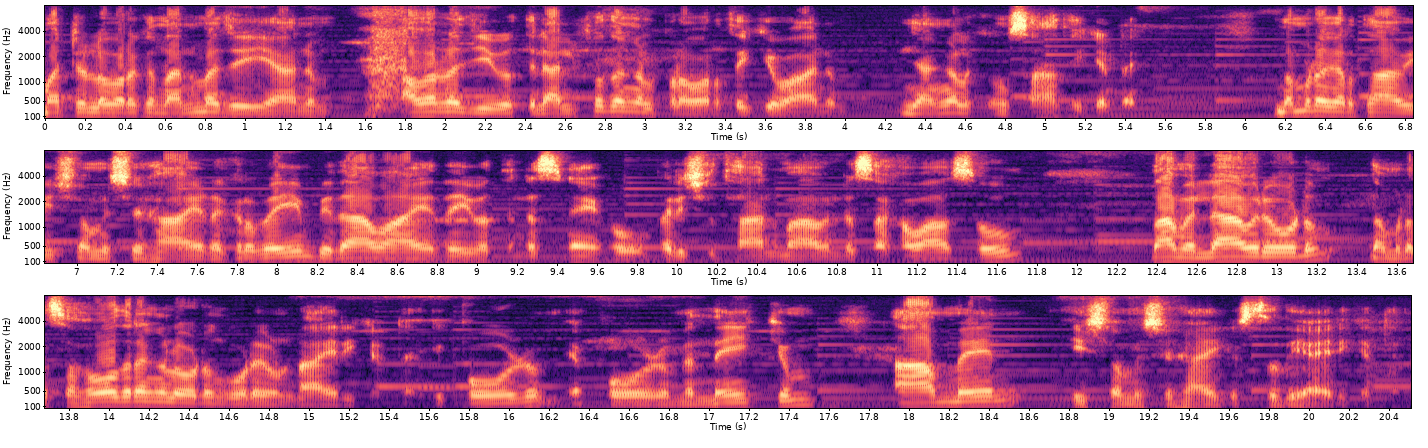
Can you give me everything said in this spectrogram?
മറ്റുള്ളവർക്ക് നന്മ ചെയ്യാനും അവരുടെ ജീവിതത്തിൽ അത്ഭുതങ്ങൾ പ്രവർത്തിക്കുവാനും ഞങ്ങൾക്കും സാധിക്കട്ടെ. നമ്മുടെ കർത്താവ് ഈശോ മിശിഹായുടെ കൃപയും പിതാവായ ദൈവത്തിന്റെ സ്നേഹവും പരിശുദ്ധാത്മാവിന്റെ സഹവാസവും നാം എല്ലാവരോടും നമ്മുടെ സഹോദരങ്ങളോടും കൂടെ ഉണ്ടായിരിക്കട്ടെ. ഇപ്പോഴും എപ്പോഴും എന്നേക്കും ആമേൻ. ഈശോ മിശിഹായ്ക്ക് സ്തുതിയായിരിക്കട്ടെ.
